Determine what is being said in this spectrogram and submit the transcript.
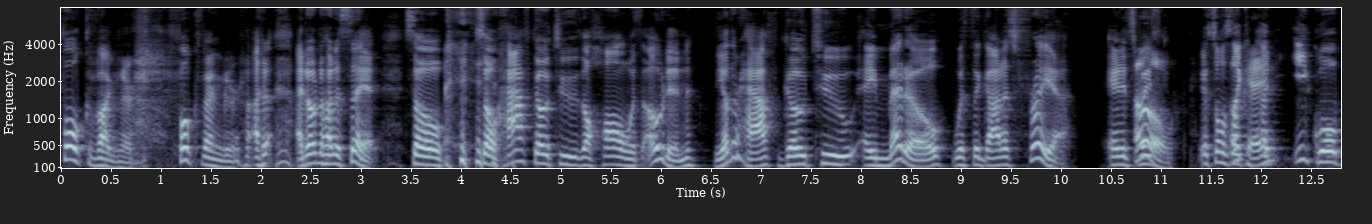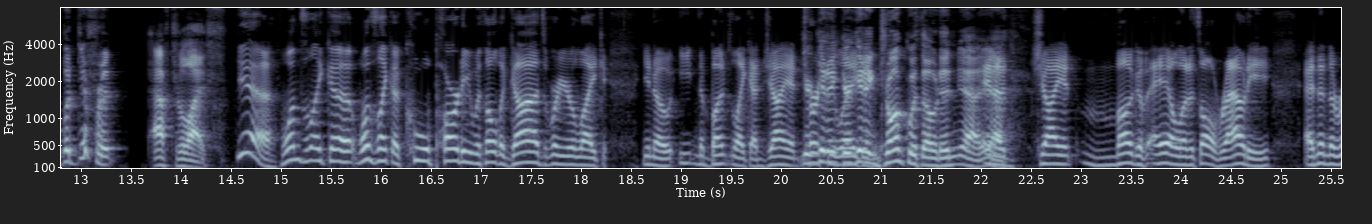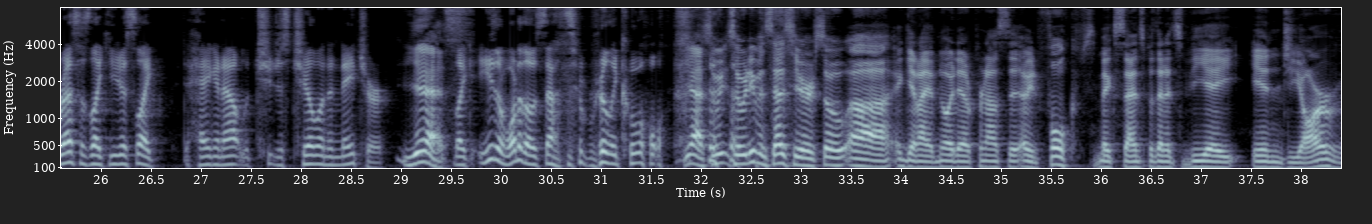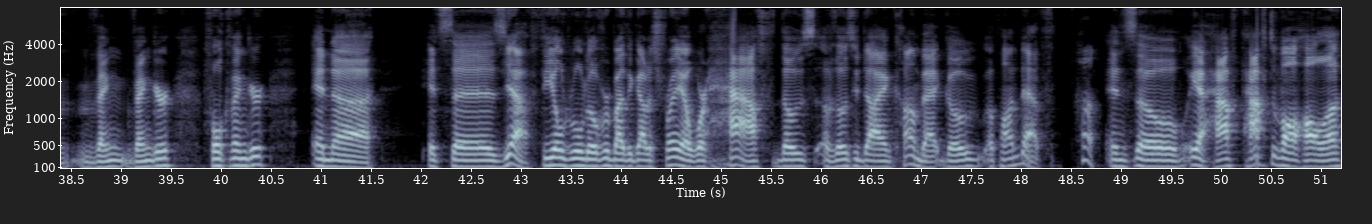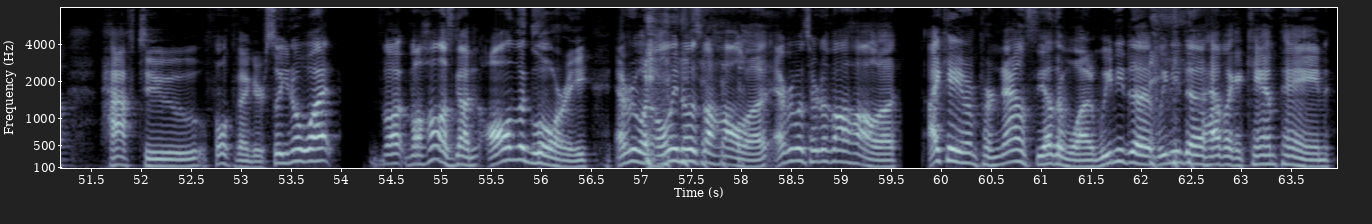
Folkvagner. Folkvagner. I, I don't know how to say it. So so half go to the hall with Odin, the other half go to a meadow with the goddess Freya. And it's Oh, it's almost like okay. an equal but different afterlife. Yeah, one's like a one's like a cool party with all the gods where you're like you know eating a bunch like a giant You're turkey getting you're getting and- drunk with Odin. Yeah, in yeah. a giant mug of ale and it's all rowdy, and then the rest is like you just like hanging out, just chilling in nature. yes. Like either one of those sounds really cool. yeah, so it- so it even says here. So uh, again, I have no idea how to pronounce it. I mean, folk makes sense, but then it's V A N G R Veng- Venger, Folkvenger, and uh, it says, yeah, field ruled over by the goddess Freya, where half those of those who die in combat go upon death. Huh. And so yeah, half half to Valhalla, half to Folkvenger. So you know what? Va- Valhalla's gotten all the glory. Everyone only knows Valhalla. Everyone's heard of Valhalla. I can't even pronounce the other one. We need to we need to have like a campaign.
